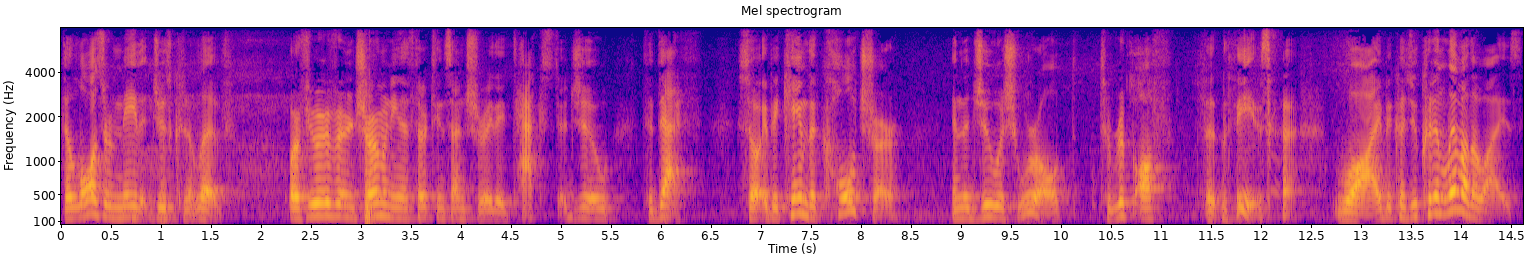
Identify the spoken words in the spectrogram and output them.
the laws were made that Jews couldn't live. Or if you were ever in Germany in the 13th century, they taxed a Jew to death. So it became the culture in the Jewish world to rip off the, the thieves. Why? Because you couldn't live otherwise.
